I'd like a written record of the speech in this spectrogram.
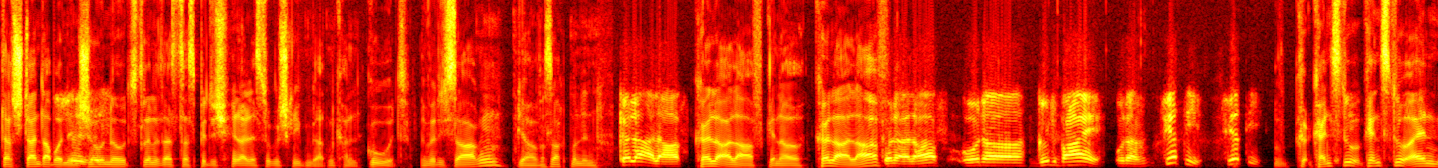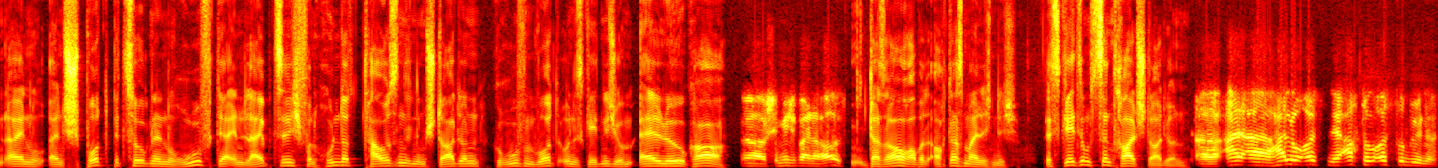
Das stand aber in den. Show Notes drin, dass das bitte schön alles so geschrieben werden kann. Gut, dann würde ich sagen, ja, was sagt man denn? Kölle Alaf, Kölle Alaf, genau. Kölle Alaf. Kölle Alaf oder Goodbye oder Vierti, Vierti. K- Kennst du, kennst du einen, einen, einen sportbezogenen Ruf, der in Leipzig von Hunderttausenden im Stadion gerufen wird und es geht nicht um LOK? Ja, Chemiebeine raus. Das auch, aber auch das meine ich nicht. Es geht ums Zentralstadion. Äh, äh, hallo Ost, nee, Achtung Osttribüne.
